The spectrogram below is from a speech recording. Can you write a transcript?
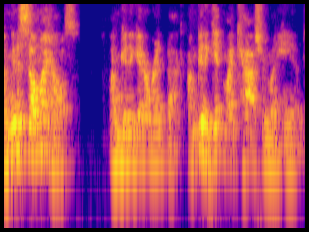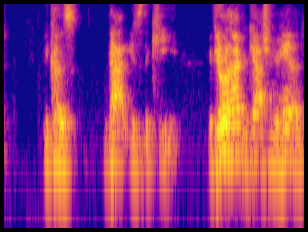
I'm going to sell my house. I'm going to get a rent back. I'm going to get my cash in my hand because that is the key. If you don't have your cash in your hand,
